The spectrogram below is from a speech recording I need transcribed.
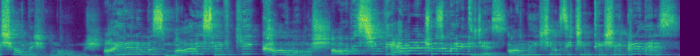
Yanlış anlaşılma olmuş. Ayranımız maalesef ki kalmamış. Ama biz şimdi hemen çözüm üreteceğiz. Anlayışınız için teşekkür ederiz.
